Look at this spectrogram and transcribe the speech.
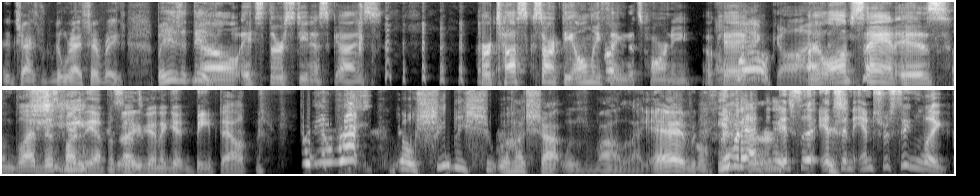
They try to do what I said rage. But here's the thing. No, it's thirstiness, guys. her tusks aren't the only thing that's horny. Okay, Oh my god. I, all I'm saying is I'm glad this part of she- the episode's Right. gonna get beeped out. But you right. Yo, she be shooting her shot with Zavala. Like every oh, Well, even that sure. bitch. It's a it's an interesting like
